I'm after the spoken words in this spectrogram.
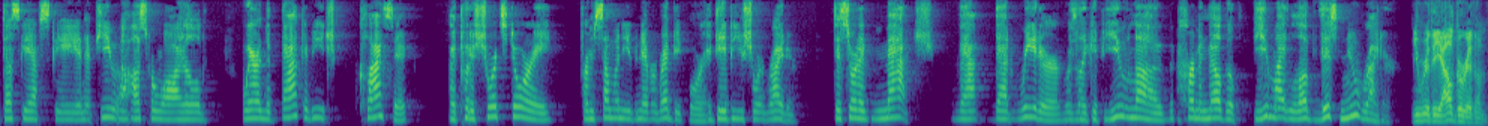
Dostoevsky, and a few uh, Oscar Wilde, where in the back of each classic, I put a short story from someone you've never read before, a debut short writer, to sort of match that that reader was like, if you love Herman Melville, you might love this new writer. You were the algorithm.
